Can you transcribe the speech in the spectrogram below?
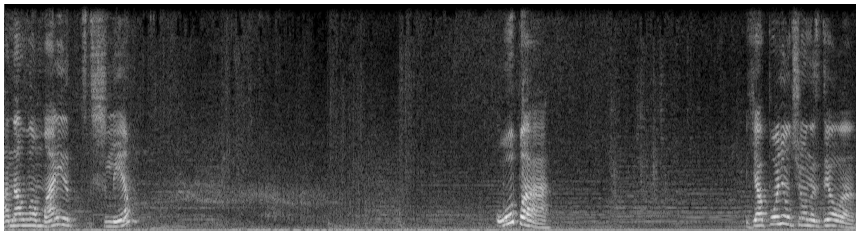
Она ломает шлем? Опа! Я понял, что она сделала.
